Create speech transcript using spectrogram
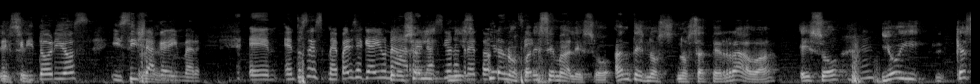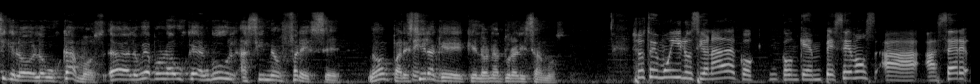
escritorios y sillas gamer. Eh, entonces, me parece que hay una relación ni, entre todos. nos parece mal eso. Antes nos, nos aterraba eso y hoy casi que lo, buscamos. Ah, le voy a poner una búsqueda en Google, así me ofrece. ¿no? Pareciera que, que lo naturalizamos. Yo estoy muy ilusionada con, que empecemos a, ser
